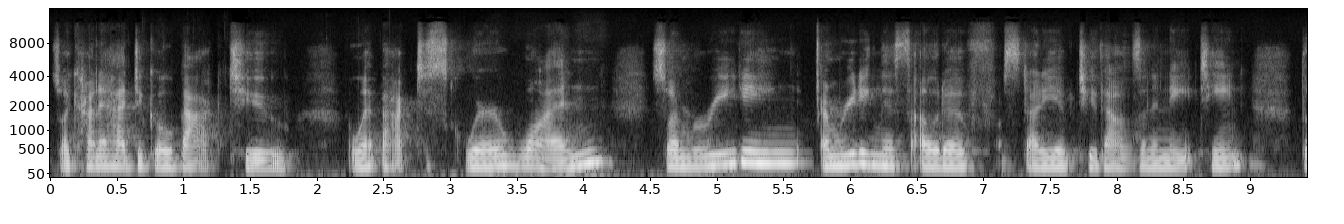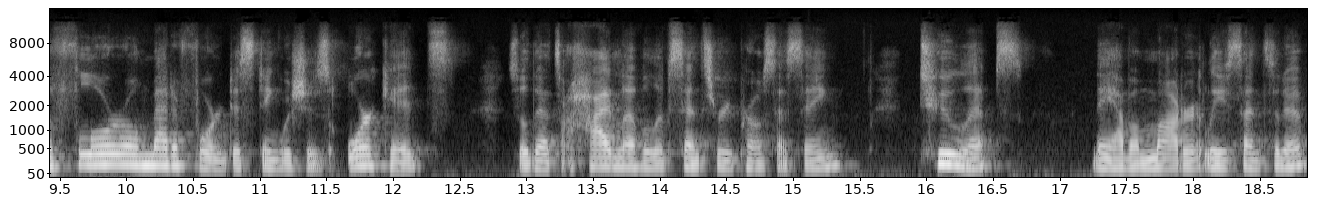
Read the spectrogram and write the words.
So I kind of had to go back to I went back to square one. So I'm reading I'm reading this out of study of 2018. The floral metaphor distinguishes orchids, so that's a high level of sensory processing, tulips, they have a moderately sensitive,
